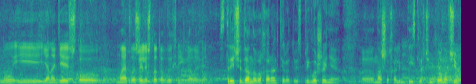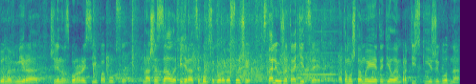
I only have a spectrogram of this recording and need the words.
Ну и я надеюсь, что мы отложили что-то в их голове. Встречи данного характера, то есть приглашение наших олимпийских чемпионов, чемпионов мира, членов сбора России по боксу, наши залы Федерации бокса города Сочи стали уже традицией, потому что мы это делаем практически ежегодно,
